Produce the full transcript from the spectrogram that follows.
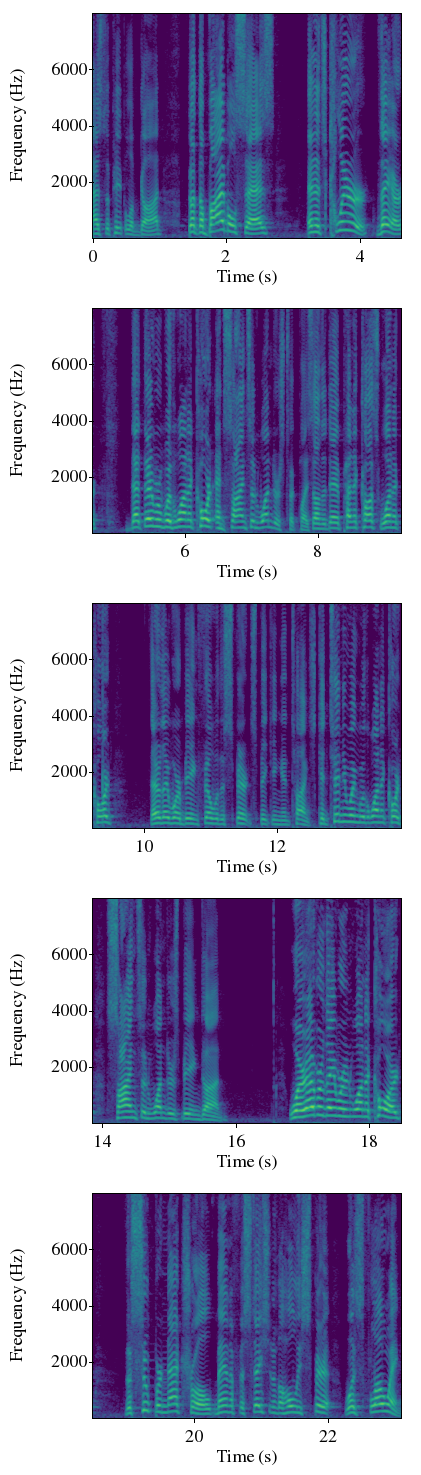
as the people of God. But the Bible says, and it's clear there, that they were with one accord and signs and wonders took place. On the day of Pentecost, one accord, there they were being filled with the Spirit, speaking in tongues. Continuing with one accord, signs and wonders being done. Wherever they were in one accord, the supernatural manifestation of the Holy Spirit was flowing.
